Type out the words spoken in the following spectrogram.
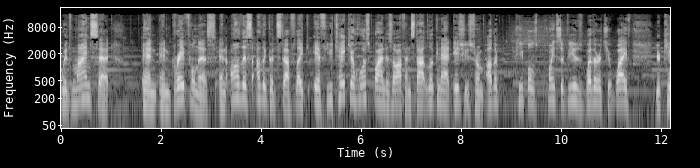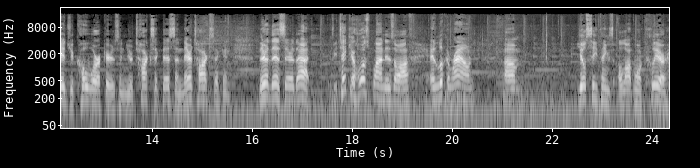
with mindset and and gratefulness and all this other good stuff like if you take your horse blinders off and start looking at issues from other people's points of views whether it's your wife your kids your co-workers and you're toxic this and they're toxic and they're this they're that. If you take your horse blinders off and look around um, you'll see things a lot more clear.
